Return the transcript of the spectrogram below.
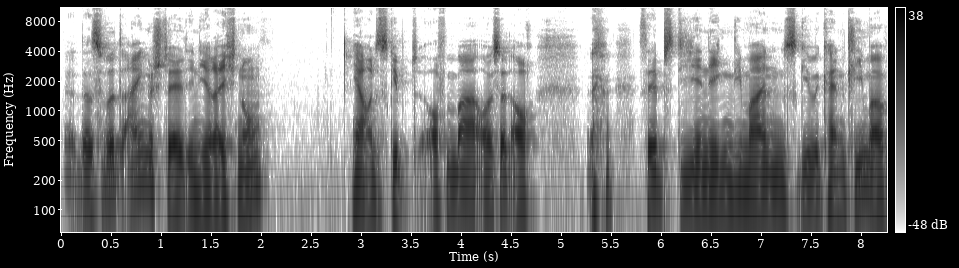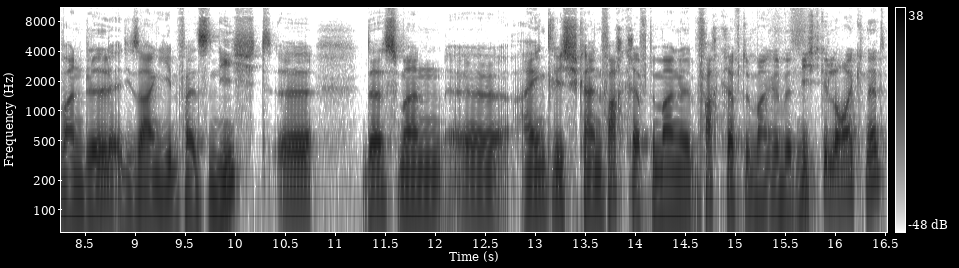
Das wird eingestellt in die Rechnung. Ja, und es gibt offenbar, äußert auch selbst diejenigen, die meinen, es gebe keinen Klimawandel, die sagen jedenfalls nicht, dass man äh, eigentlich keinen Fachkräftemangel, Fachkräftemangel wird nicht geleugnet.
